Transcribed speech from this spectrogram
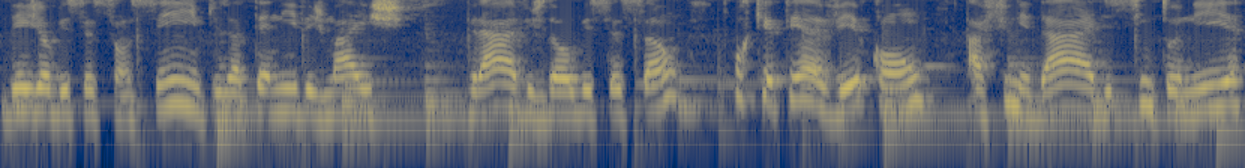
desde a obsessão simples até níveis mais graves da obsessão, porque tem a ver com afinidade, sintonia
